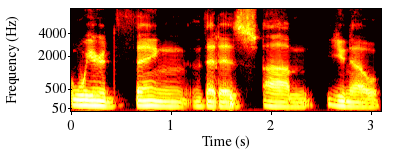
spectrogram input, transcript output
weird thing that is um, you know,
